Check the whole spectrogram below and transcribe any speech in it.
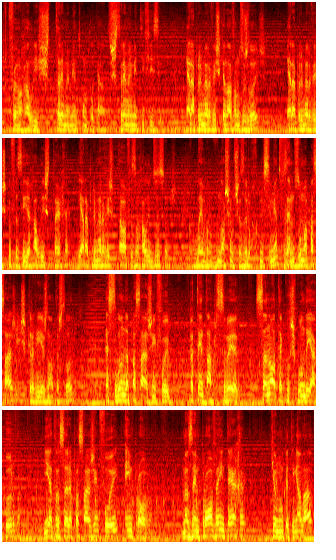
porque foi um rally extremamente complicado, extremamente difícil. Era a primeira vez que andávamos os dois, era a primeira vez que eu fazia rallies de terra e era a primeira vez que estava a fazer o Rally dos Açores. Lembro de nós fomos fazer o reconhecimento, fizemos uma passagem, escrevi as notas todas. A segunda passagem foi para tentar perceber se a nota correspondia à curva e a terceira passagem foi em prova. Mas em prova em terra que eu nunca tinha andado,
